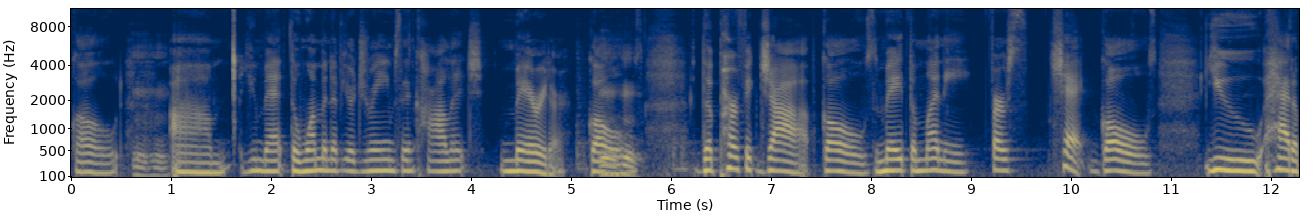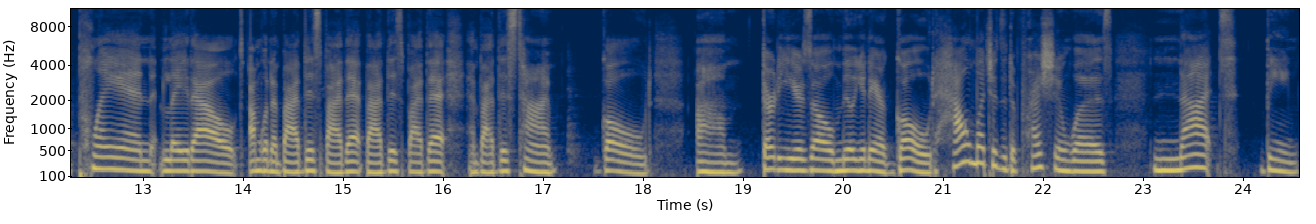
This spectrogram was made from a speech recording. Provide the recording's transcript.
gold. Mm-hmm. Um, you met the woman of your dreams in college, married her, goals. Mm-hmm. The perfect job, goals. Made the money first check goals. You had a plan laid out. I'm going to buy this, buy that, buy this, buy that, and by this time, gold. Um, 30 years old, millionaire, gold. How much of the depression was not being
